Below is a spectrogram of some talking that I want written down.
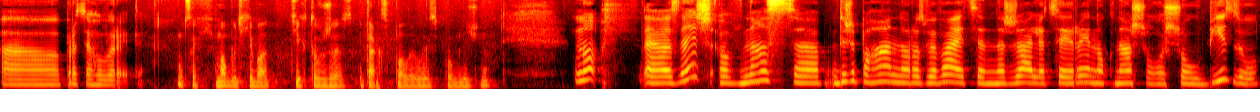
а, про це говорити. Ну, Це, мабуть, хіба ті, хто вже і так спалились публічно? Ну, е, знаєш, в нас е, дуже погано розвивається, на жаль, цей ринок нашого шоу-бізу.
